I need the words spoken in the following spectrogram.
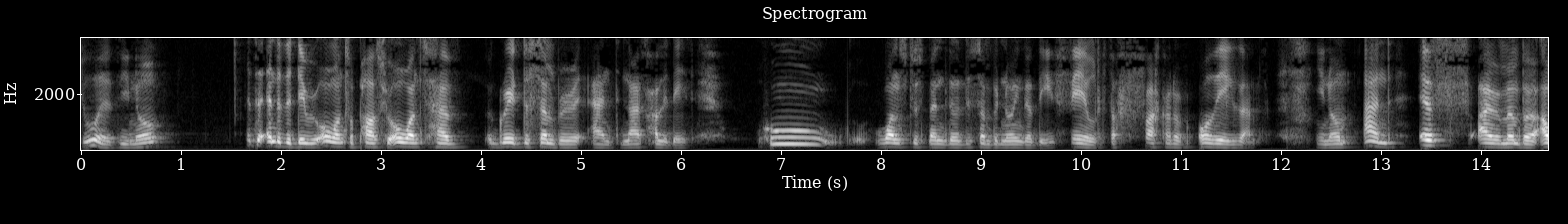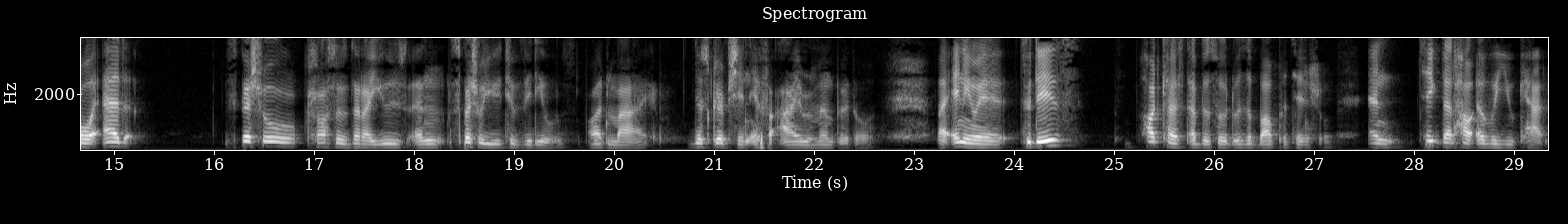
do it, you know? At the end of the day, we all want to pass, we all want to have a great December and nice holidays. Who wants to spend the December knowing that they failed the fuck out of all the exams, you know. And if I remember, I will add special classes that I use and special YouTube videos on my description if I remember though. But anyway, today's podcast episode was about potential and take that however you can.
